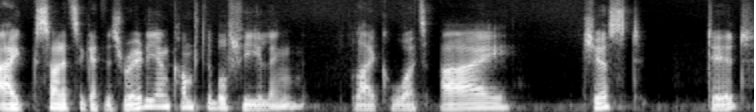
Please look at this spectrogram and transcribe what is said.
I started to get this really uncomfortable feeling, like what I just did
